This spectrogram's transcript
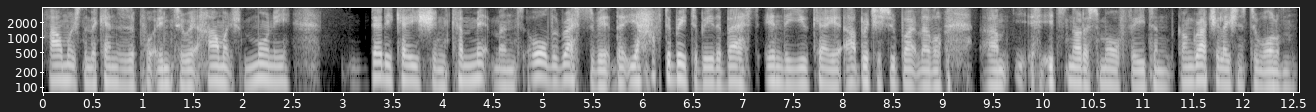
how much the Mackenzies have put into it, how much money dedication, commitment, all the rest of it that you have to be to be the best in the UK at British Superbike level. Um, it's not a small feat, and congratulations to all of them.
